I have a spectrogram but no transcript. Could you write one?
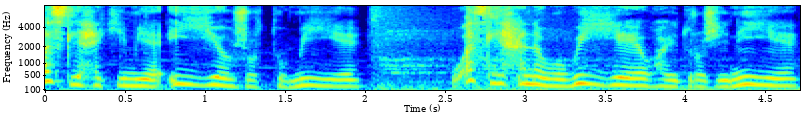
وأسلحة كيميائية وجرثومية وأسلحة نووية وهيدروجينية.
